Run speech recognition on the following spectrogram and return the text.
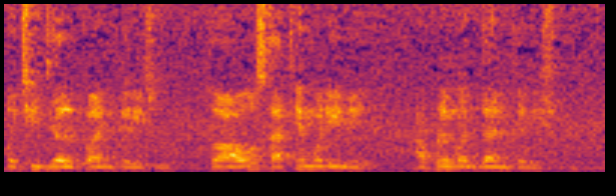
પછી જલપાન કરીશું. તો આવો સાથે મળીને આપણે મતદાન કરીશું.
